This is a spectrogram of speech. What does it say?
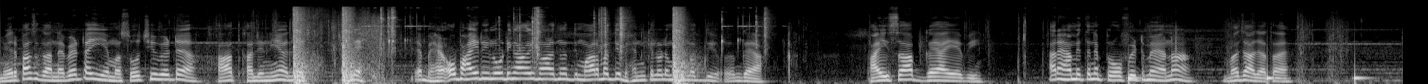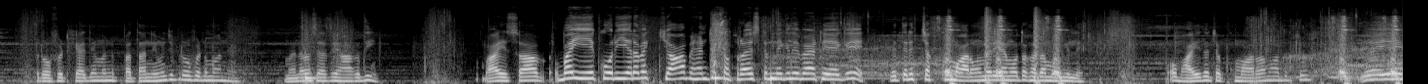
मेरे पास गन है बेटा, ये मैं सोचिए बेटा। हाथ खाली नहीं है, ले ले। ये ओ भाई रिलोडिंग आ गई, मार मत मार मत दी, बहन के लोड़े मार मत दी। गया। भाई साहब, गया ये भी। अरे, हम इतने प्रॉफिट में है ना, मज़ा आ जाता है। प्रॉफिट क्या दिया, मैंने पता नहीं मुझे प्रॉफिट माने मैंने बस ऐसे हाँक दी। भाई साहब, भाई एक और ये रहा, भाई क्या बहन जो सरप्राइज़ करने के लिए बैठे है के? मैं तेरे चक्कू मारूँगा मेरे एमओ तो खत्म होगी ले ओ भाई तो चक्कू मार रहा माधव तो। ये ये,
